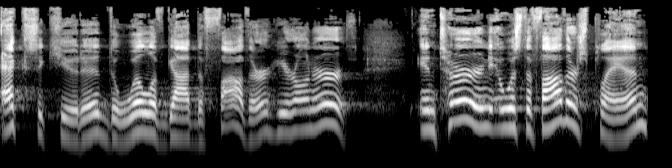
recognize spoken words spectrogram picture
executed the will of God the Father here on earth. In turn, it was the Father's plan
